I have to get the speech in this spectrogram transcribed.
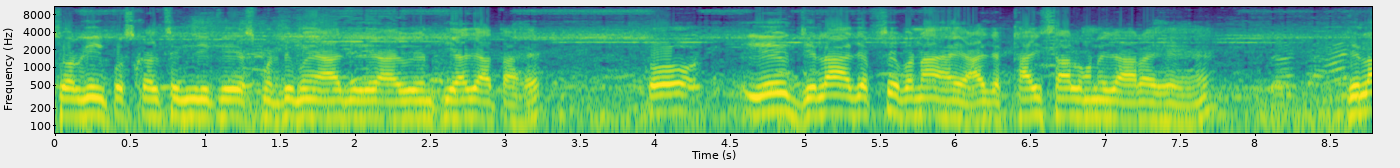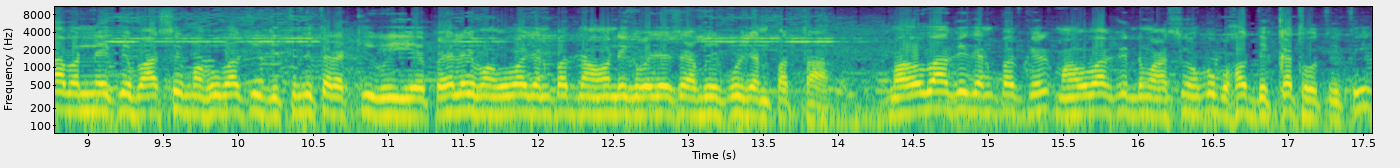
स्वर्गीय पुष्कर सिंह जी की स्मृति में आज ये आयोजन किया जाता है। तो ये जिला जब से बना है आज 28 साल होने जा रहे हैं जिला बनने के बाद से महोबा की जितनी तरक्की हुई है, पहले महोबा जनपद ना होने की वजह से हमीरपुर जनपद था। महोबा के जनपद के, महोबा के निवासियों को बहुत दिक्कत होती थी।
